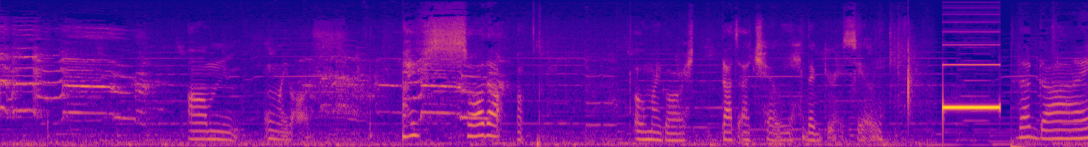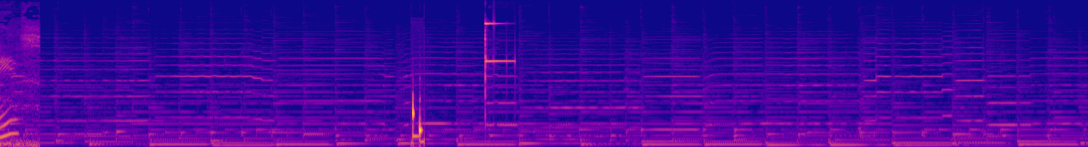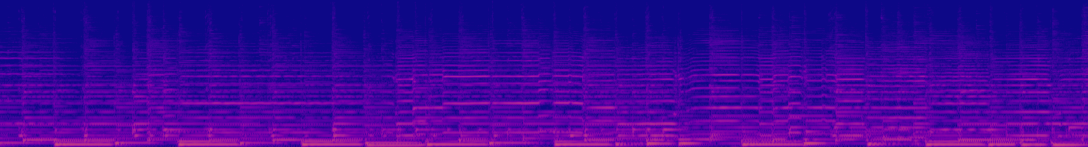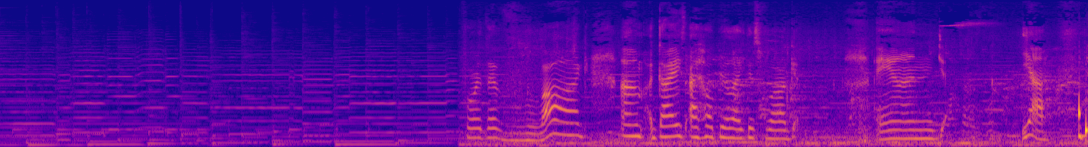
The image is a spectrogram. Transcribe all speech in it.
Um oh my gosh. I saw that oh, oh my gosh that's a chili, the green chili. The guys for the vlog. Um, guys I hope you like this vlog. And yeah.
